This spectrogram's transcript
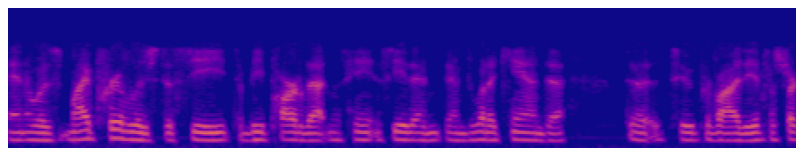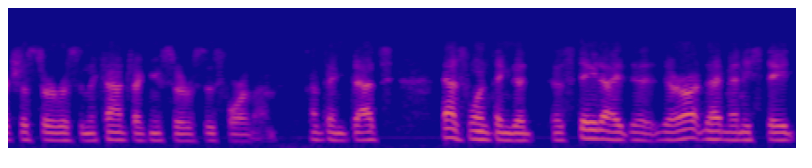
And it was my privilege to see, to be part of that and see, see and, and do what I can to, to, to provide the infrastructure service and the contracting services for them. I think that's that's one thing that the state I there aren't that many state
